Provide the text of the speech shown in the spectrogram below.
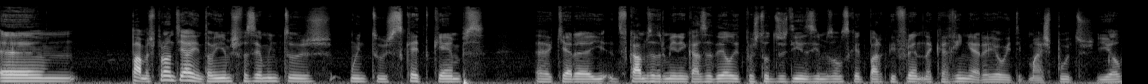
Um, pá, mas pronto, então íamos fazer muitos, muitos skate camps. Uh, que era. Ficámos a dormir em casa dele e depois todos os dias íamos a um skatepark diferente na carrinha. Era eu e tipo mais putos e ele.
